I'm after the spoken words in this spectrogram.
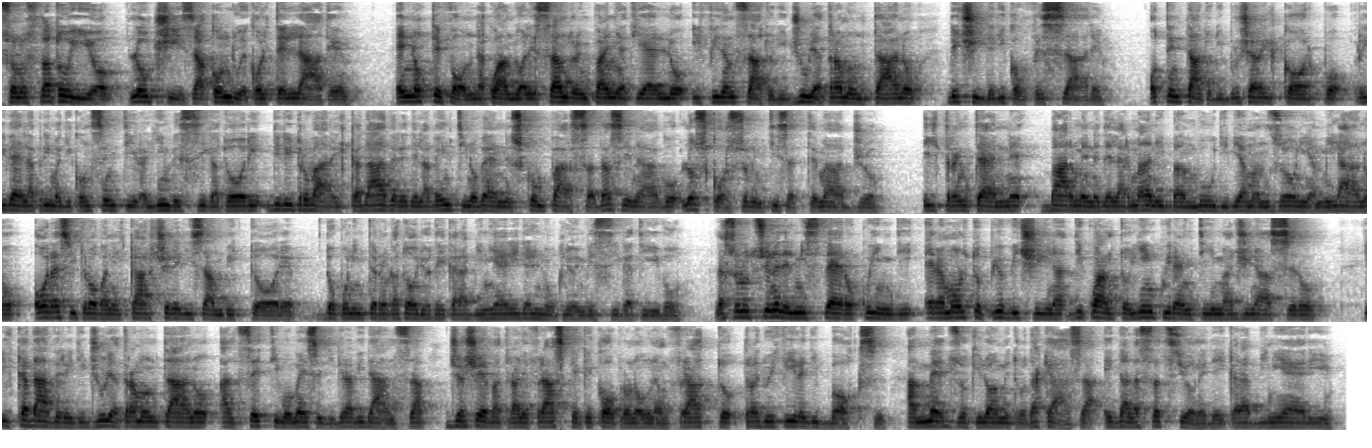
Sono stato io, l'ho uccisa con due coltellate. È notte fonda quando Alessandro Impagnatiello, il fidanzato di Giulia Tramontano, decide di confessare. Ho tentato di bruciare il corpo, rivela prima di consentire agli investigatori di ritrovare il cadavere della 29enne scomparsa da Senago lo scorso 27 maggio. Il trentenne, barman dell'Armani Bambù di via Manzoni a Milano, ora si trova nel carcere di San Vittore, dopo l'interrogatorio dei carabinieri del nucleo investigativo. La soluzione del mistero, quindi, era molto più vicina di quanto gli inquirenti immaginassero. Il cadavere di Giulia Tramontano, al settimo mese di gravidanza, giaceva tra le frasche che coprono un anfratto tra due file di box, a mezzo chilometro da casa e dalla stazione dei carabinieri.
